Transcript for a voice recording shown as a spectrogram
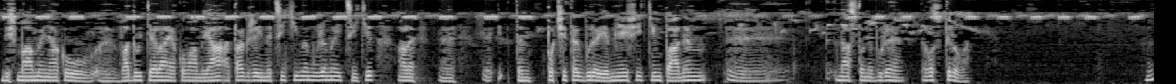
když máme nějakou eh, vadu těla, jako mám já a tak, že ji necítíme, můžeme ji cítit, ale eh, ten počítek bude jemnější, tím pádem nás to nebude rozptilovat. Hm?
